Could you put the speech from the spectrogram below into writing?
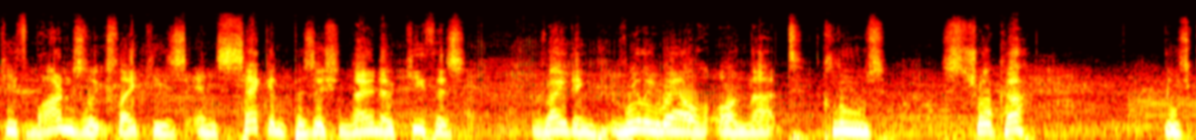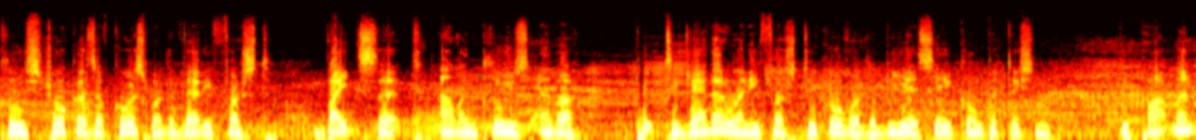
Keith Barnes looks like he's in second position now. Now Keith is riding really well on that Clews Stroker. These Clews Strokers, of course, were the very first bikes that Alan Clews ever put together when he first took over the BSA competition department.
